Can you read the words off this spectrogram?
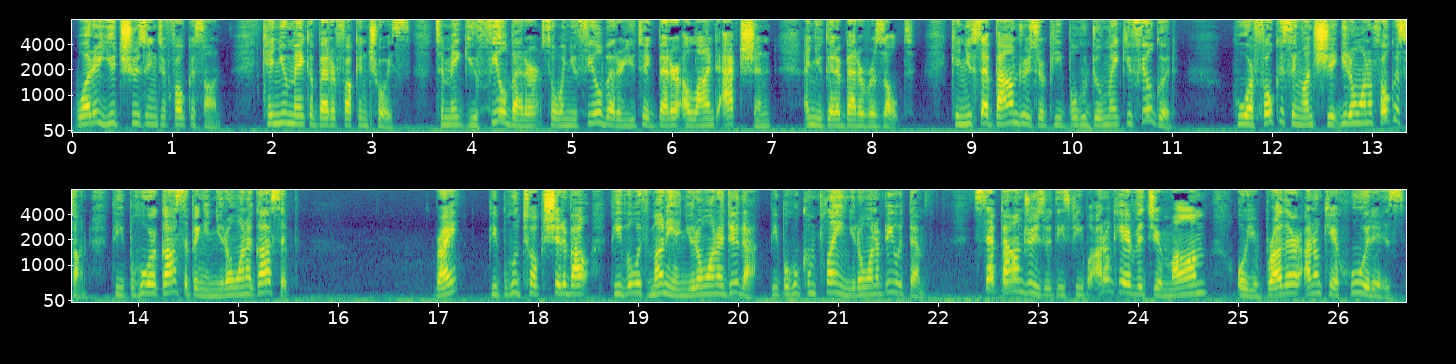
what are you choosing to focus on? Can you make a better fucking choice to make you feel better? So when you feel better, you take better aligned action and you get a better result. Can you set boundaries for people who don't make you feel good? Who are focusing on shit you don't want to focus on? People who are gossiping and you don't want to gossip. Right? People who talk shit about people with money and you don't want to do that. People who complain, you don't want to be with them. Set boundaries with these people. I don't care if it's your mom or your brother. I don't care who it is.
